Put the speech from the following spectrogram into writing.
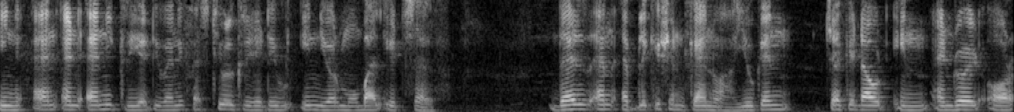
in an and any creative any festival creative in your mobile itself. There is an application Canva. You can check it out in Android or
